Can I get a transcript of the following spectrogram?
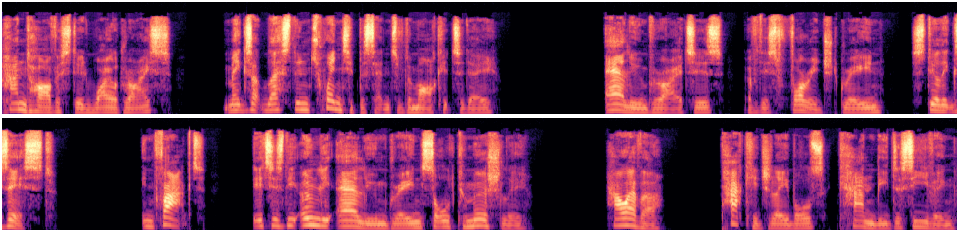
Hand harvested wild rice makes up less than 20% of the market today. Heirloom varieties of this foraged grain still exist. In fact, it is the only heirloom grain sold commercially. However, package labels can be deceiving.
